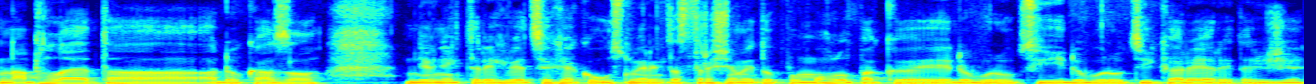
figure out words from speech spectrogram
nadhled a, a dokázal mě v některých věcech jako usměrnit a strašně mi to pomohlo pak i do budoucí, do budoucí kariéry, takže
